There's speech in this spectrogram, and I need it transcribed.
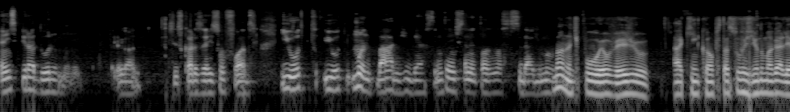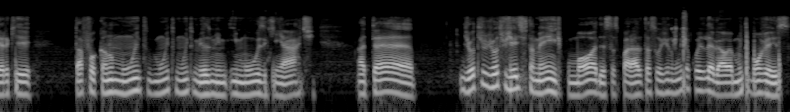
é inspiradora, mano. Tá ligado? Esses caras aí são fodas. E outro, e outro, mano, vários diversos. Tem muita gente talentosa na nossa cidade, mano. Mano, tipo, eu vejo aqui em Campos tá surgindo uma galera que tá focando muito, muito, muito mesmo em, em música, em arte. Até de outros, de outros jeitos também, tipo, moda, essas paradas, tá surgindo muita coisa legal. É muito bom ver isso.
